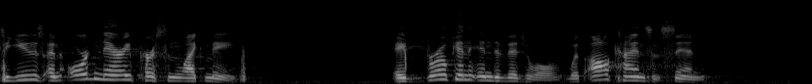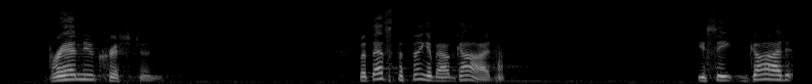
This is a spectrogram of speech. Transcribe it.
to use an ordinary person like me, a broken individual with all kinds of sin, brand new Christian. But that's the thing about God. You see, God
